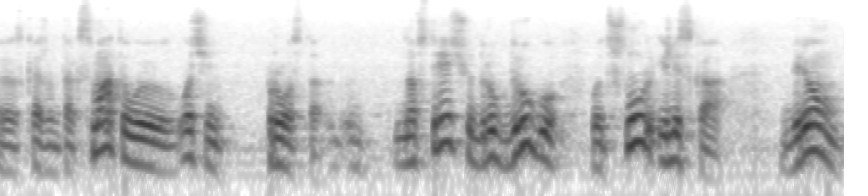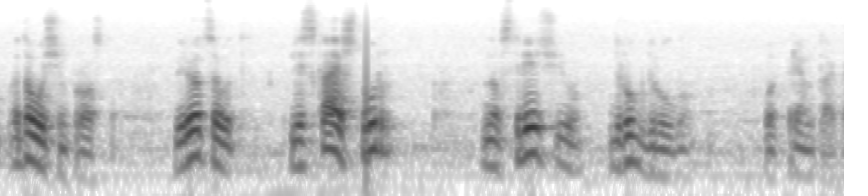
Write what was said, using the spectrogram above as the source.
э, скажем так, сматываю очень просто. Навстречу друг другу вот шнур и леска. Берем, это очень просто. Берется вот леска и шнур навстречу друг другу. Вот прям так.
